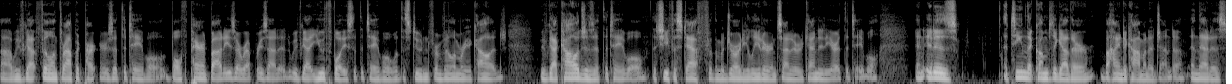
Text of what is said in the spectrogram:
Uh, we've got philanthropic partners at the table. Both parent bodies are represented. We've got Youth Voice at the table with a student from Villa Maria College. We've got colleges at the table. The chief of staff for the majority leader and Senator Kennedy are at the table. And it is a team that comes together behind a common agenda, and that is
